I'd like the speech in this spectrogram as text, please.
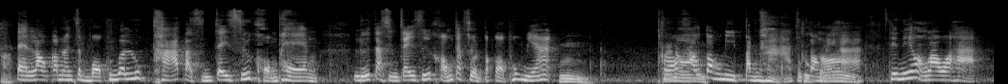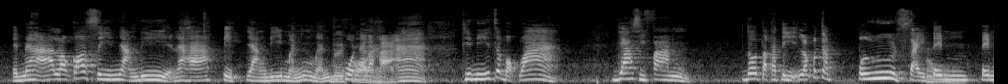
ครับ แต่เรากำลังจะบอกคุณว่าลูกค้าตัดสินใจซื้อของแพง หรือตัดสินใจซื้อของจากส่วนประกอบพวกเนี้ย อืม เพราะแน่นอนเขาต้องมีปัญหาถูกต้องไหมถูกต้คะองทีนี้ของเราอะค่ะ เห็นไหมคะเราก็ซีนอย่างดีนะคะ ปิดอย่างดีเหมือนเหมือนทุกคนนั่นแหละค่ะเรียบร้อยอ่าทีนี้จะบอกว่ายาสีฟัน โดยปกติเราก็จะปืดใส่เต็มเต็ม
